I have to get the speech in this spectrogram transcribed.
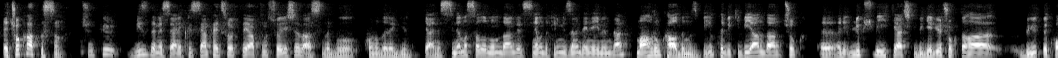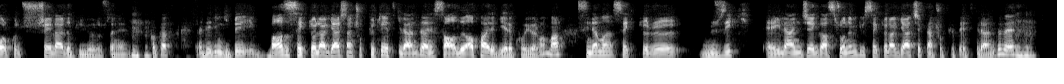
E çok haklısın. Çünkü biz de mesela hani Christian Petzold'da yaptığımız söyleşide de aslında bu konulara girdik. Yani sinema salonundan ve sinemada film izleme deneyiminden mahrum kaldığımız bir yıl. Tabii ki bir yandan çok e, hani lüks bir ihtiyaç gibi geliyor. Çok daha büyük ve korkunç şeyler de duyuyoruz. Hani fakat e, dediğim gibi bazı sektörler gerçekten çok kötü etkilendi. Hani sağlığı apayrı bir yere koyuyorum ama sinema sektörü, müzik eğlence, gastronomi gibi sektörler gerçekten çok kötü etkilendi ve hı hı.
